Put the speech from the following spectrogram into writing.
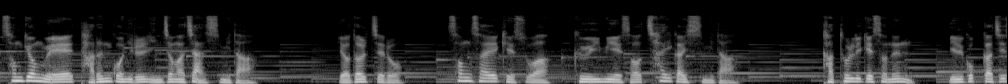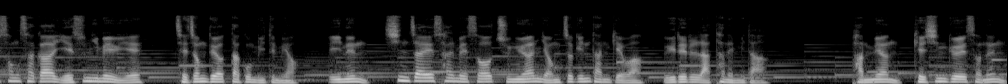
성경 외에 다른 권위를 인정하지 않습니다. 여덟째로 성사의 개수와 그 의미에서 차이가 있습니다. 가톨릭에서는 일곱 가지 성사가 예수님에 의해 제정되었다고 믿으며 이는 신자의 삶에서 중요한 영적인 단계와 의례를 나타냅니다. 반면 개신교에서는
